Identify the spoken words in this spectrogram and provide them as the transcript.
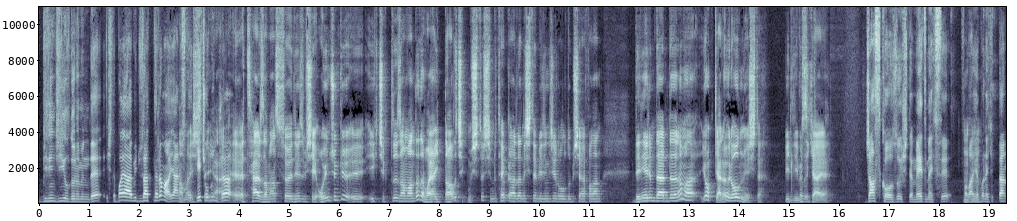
birinci yıl dönümünde. İşte bayağı bir düzelttiler ama yani ama işte, işte geç olunca... Yani, evet her zaman söylediğimiz bir şey. Oyun çünkü e, ilk çıktığı zamanda da bayağı iddialı çıkmıştı. Şimdi tekrardan işte birinci yıl oldu bir şeyler falan deneyelim derdindeler ama yok yani öyle olmuyor işte. Bildiğimiz Tabii. hikaye. Just Cause'u işte Mad Max'i falan Hı-hı. yapan ekipten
